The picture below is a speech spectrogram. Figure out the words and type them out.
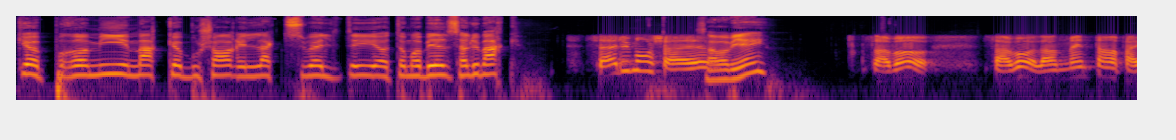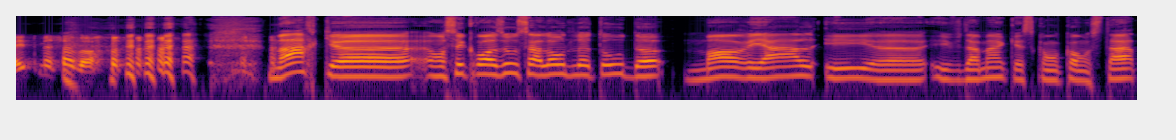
que promis, Marc Bouchard et l'actualité automobile. Salut, Marc. Salut mon cher. Ça va bien? Ça va. Ça va. Lendemain de tempête, mais ça va. Marc, euh, on s'est croisé au Salon de l'Auto de Montréal et euh, évidemment, qu'est-ce qu'on constate?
